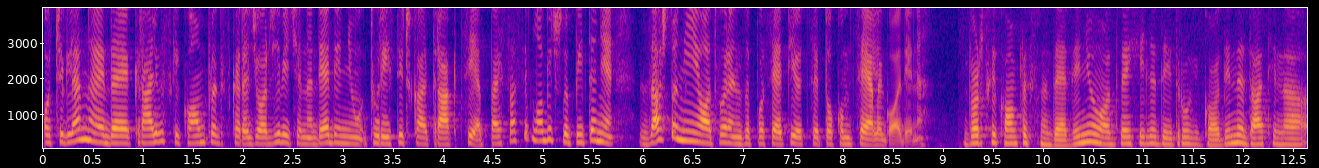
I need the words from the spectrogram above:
Očigledno je da je kraljevski kompleks Karadžorđevića na Dedinju turistička atrakcija, pa je sasvim logično pitanje zašto nije otvoren za posetioce tokom cele godine? Dvorski kompleks na Dedinju od 2002. godine dati na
